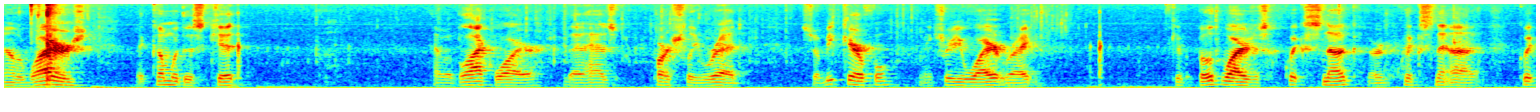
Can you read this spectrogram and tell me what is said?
Now the wires that come with this kit have a black wire that has partially red. So be careful, make sure you wire it right. Give both wires a quick snug or quick uh, quick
